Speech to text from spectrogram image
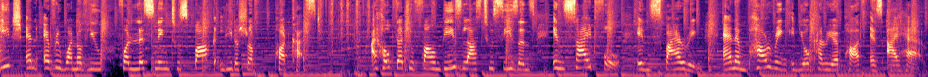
each and every one of you for listening to Spark Leadership Podcast. I hope that you found these last two seasons insightful, inspiring, and empowering in your career path as I have.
